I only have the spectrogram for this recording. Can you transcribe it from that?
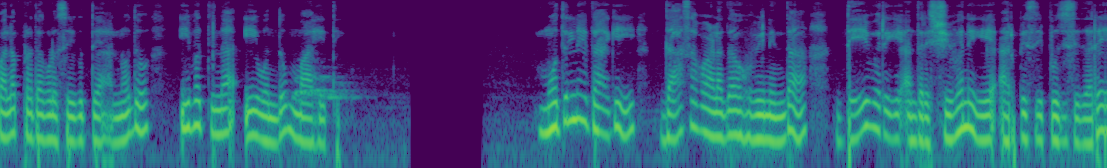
ಫಲಪ್ರದಗಳು ಸಿಗುತ್ತೆ ಅನ್ನೋದು ಇವತ್ತಿನ ಈ ಒಂದು ಮಾಹಿತಿ. ಮೊದಲನೇದಾಗಿ ದಾಸವಾಳದ ಹೂವಿನಿಂದ ದೇವರಿಗೆ ಅಂದರೆ ಶಿವನಿಗೆ ಅರ್ಪಿಸಿ ಪೂಜಿಸಿದರೆ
